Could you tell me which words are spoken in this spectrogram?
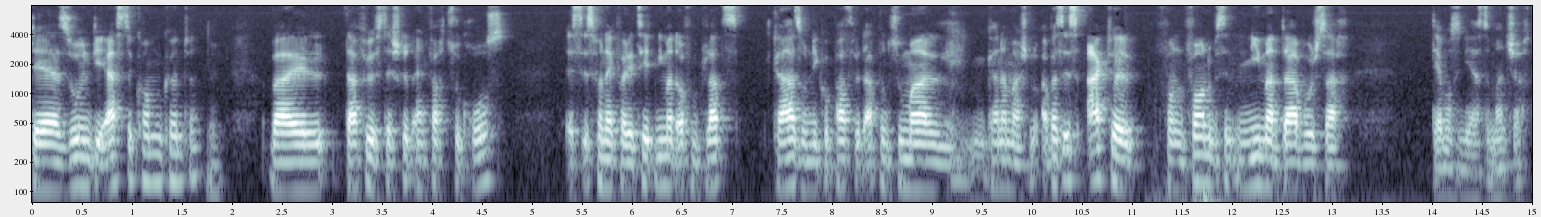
der so in die erste kommen könnte, weil dafür ist der Schritt einfach zu groß. Es ist von der Qualität niemand auf dem Platz. Klar, so Nico Pass wird ab und zu mal, kann er mal schnur, aber es ist aktuell von vorne bis hinten niemand da, wo ich sage, der muss in die erste Mannschaft.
